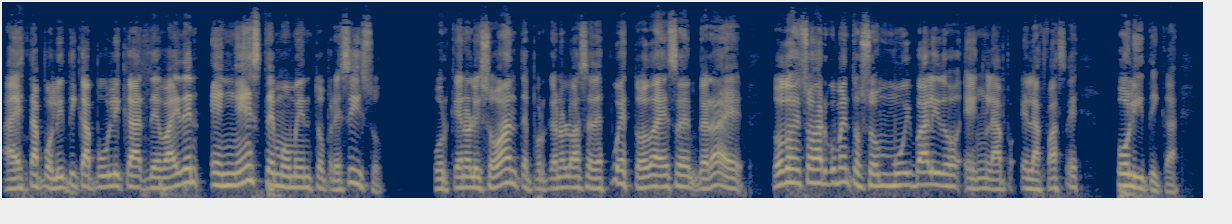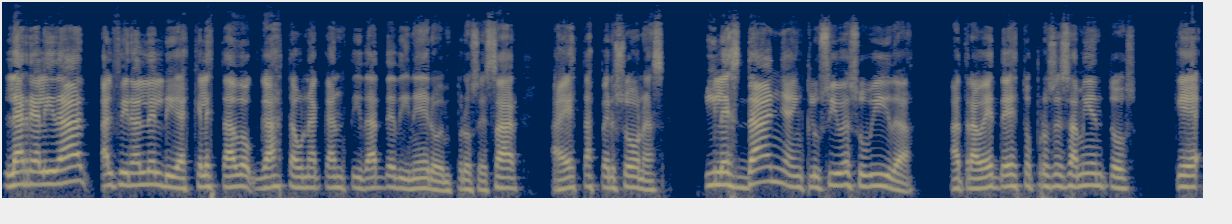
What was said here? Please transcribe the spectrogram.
a esta política pública de Biden en este momento preciso. ¿Por qué no lo hizo antes? ¿Por qué no lo hace después? ¿verdad? Eh, todos esos argumentos son muy válidos en la, en la fase política. La realidad al final del día es que el Estado gasta una cantidad de dinero en procesar a estas personas y les daña inclusive su vida a través de estos procesamientos que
